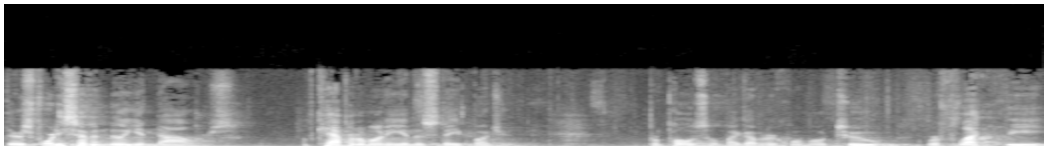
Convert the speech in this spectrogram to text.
There's $47 million of capital money in the state budget proposal by Governor Cuomo to reflect the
